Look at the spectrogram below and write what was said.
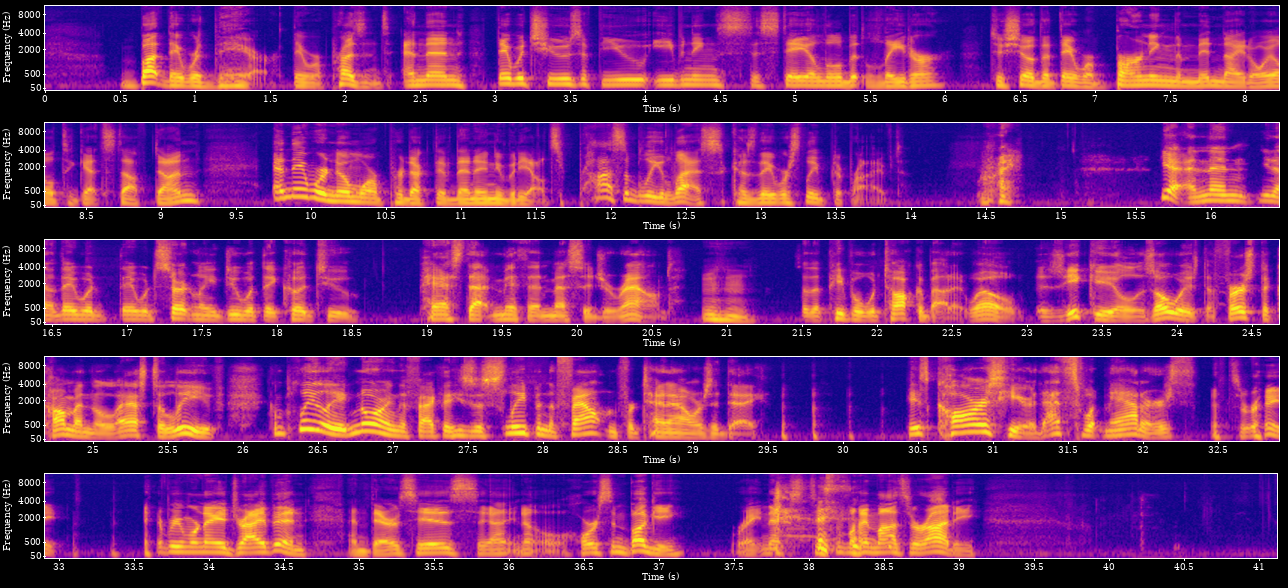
but they were there. They were present. And then they would choose a few evenings to stay a little bit later to show that they were burning the midnight oil to get stuff done. And they were no more productive than anybody else, possibly less because they were sleep deprived. Right. Yeah, and then you know they would they would certainly do what they could to pass that myth and message around Mm-hmm. so that people would talk about it. Well, Ezekiel is always the first to come and the last to leave, completely ignoring the fact that he's asleep in the fountain for 10 hours a day. His car's here. That's what matters. That's right. Every morning I drive in, and there's his, uh, you know, horse and buggy right next to my Maserati.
